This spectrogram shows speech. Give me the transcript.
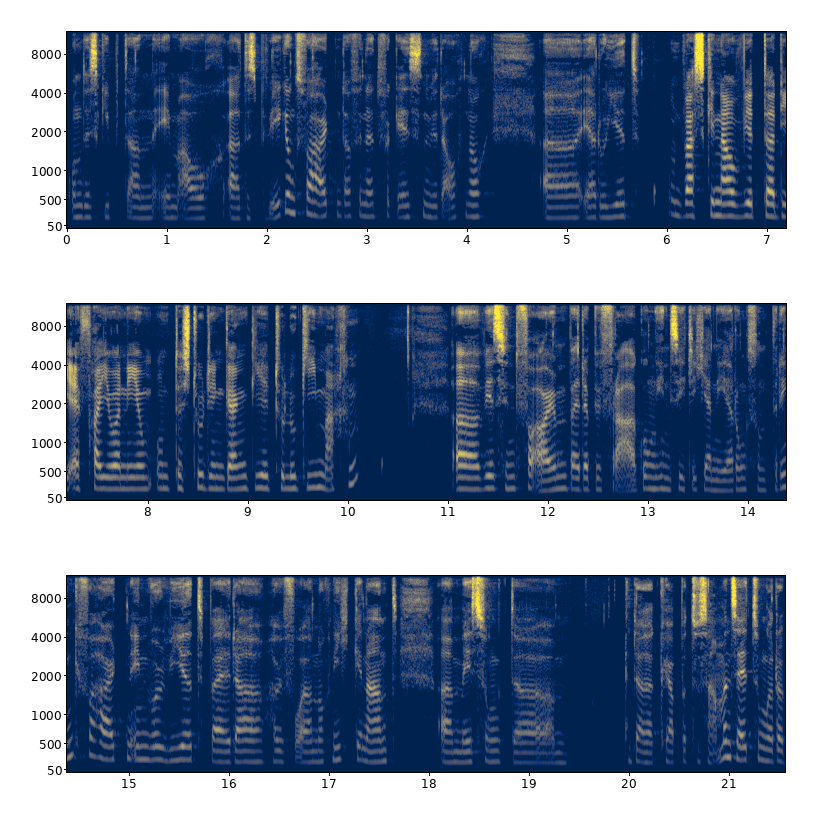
und es gibt dann eben auch äh, das Bewegungsverhalten, darf ich nicht vergessen, wird auch noch eruiert. Und was genau wird da die FH Joanneum und der Studiengang Diätologie machen? Äh, wir sind vor allem bei der Befragung hinsichtlich Ernährungs- und Trinkverhalten involviert, bei der, habe ich vorher noch nicht genannt, äh, Messung der, der Körperzusammensetzung oder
